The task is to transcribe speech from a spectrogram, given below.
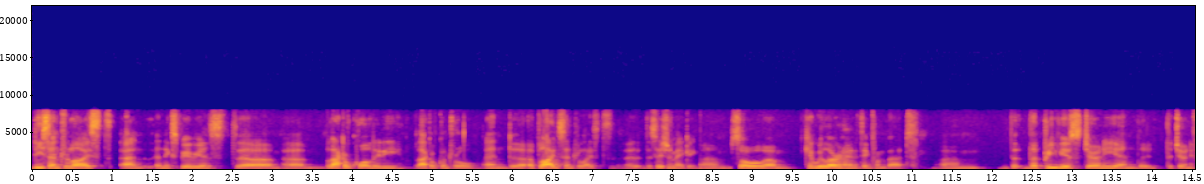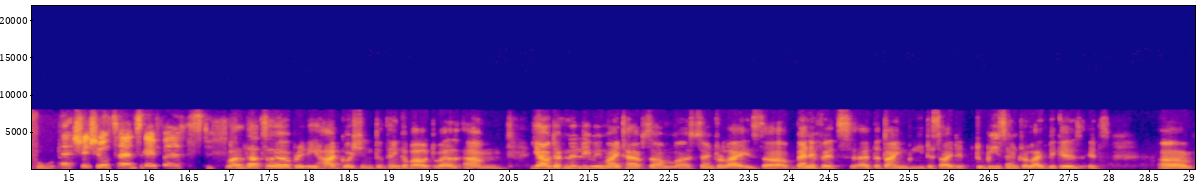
decentralized and, and experienced uh, um, lack of quality, lack of control, and uh, applied centralized uh, decision making. Um, so, um, can we learn anything from that? Um, the, the previous journey and the, the journey forward? Hitesh, it's your turn to go first. Well, that's a pretty hard question to think about. Well, um, yeah, definitely we might have some uh, centralized uh, benefits at the time we decided to be centralized because it's um,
